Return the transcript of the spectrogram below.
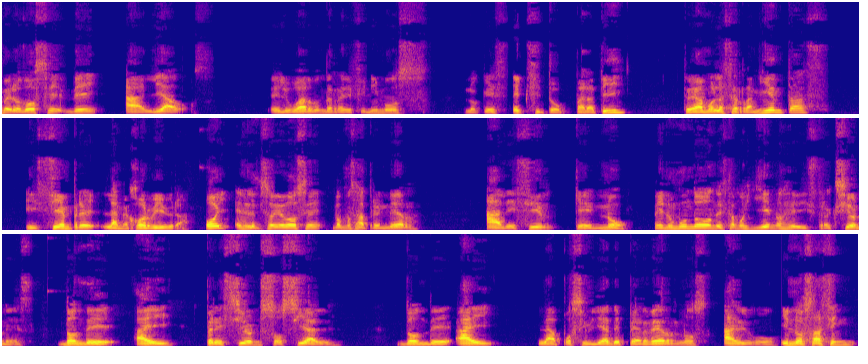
número 12 de Aliados, el lugar donde redefinimos lo que es éxito para ti, te damos las herramientas y siempre la mejor vibra. Hoy en el episodio 12 vamos a aprender a decir que no. En un mundo donde estamos llenos de distracciones, donde hay presión social, donde hay la posibilidad de perdernos algo y nos hacen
